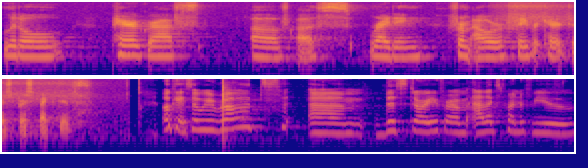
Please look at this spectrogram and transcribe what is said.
little paragraphs of us writing from our favorite characters' perspectives. Okay, so we wrote um, this story from Alec's point of view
